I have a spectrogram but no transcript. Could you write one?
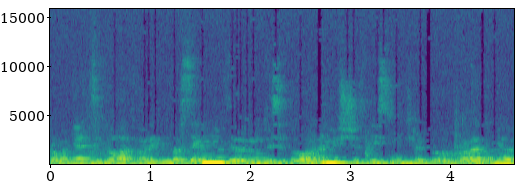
громадянці Білак Марині Васильівні звернутися до органів, що здійснюють проведення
